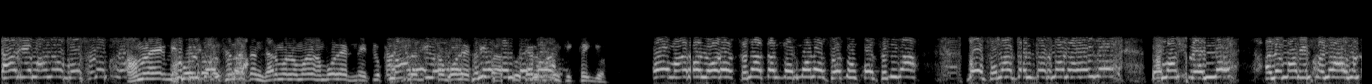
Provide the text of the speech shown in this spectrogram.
તારી માનો ભોસડો હમણાં એક બોલતો સનાતન ધર્મનો માણસ બોલે જ નહીં. તું કાઠીનો દીકરો બોલે જ નહીં તું માનસિક થઈ ગયો. એ મારો લોડો સનાતન ધર્મનો છો તું પોસડીમાં તો સનાતન ધર્મનો હોય ને તો મારી બહેનને અને મારી મને આવું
